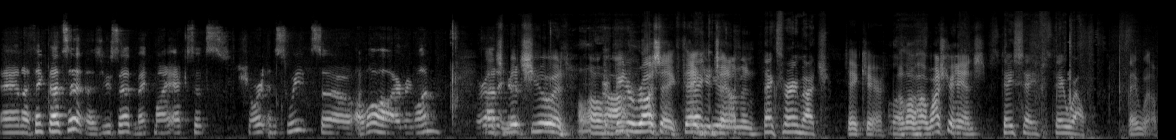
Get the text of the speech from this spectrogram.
And I think that's it. As you said, make my exits short and sweet. So aloha, everyone. We're out That's of here. Mitch Ewan Aloha. Peter Rosegg. Thank, Thank you, you. gentlemen. Thanks very much. Take care. Aloha. Aloha. Wash your hands. Stay safe. Stay well. Stay well.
